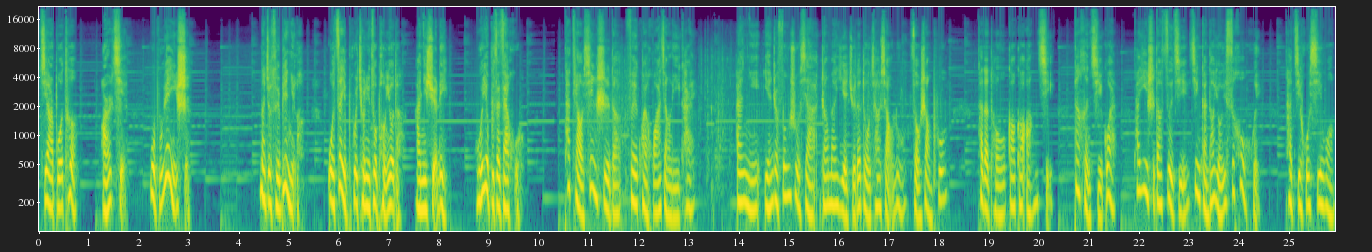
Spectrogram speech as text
吉尔伯特。而且，我不愿意是。那就随便你了，我再也不会求你做朋友的，安妮·雪莉。我也不再在乎。他挑衅似的飞快划桨离开。安妮沿着枫树下长满野蕨的陡峭小路走上坡。他的头高高昂起，但很奇怪，他意识到自己竟感到有一丝后悔。他几乎希望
